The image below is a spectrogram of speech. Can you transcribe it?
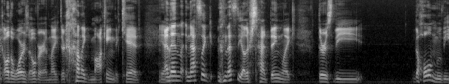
like, "Oh, the war is over," and like they're kind of like mocking the kid. Yeah. And then and that's like that's the other sad thing. Like there's the the whole movie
